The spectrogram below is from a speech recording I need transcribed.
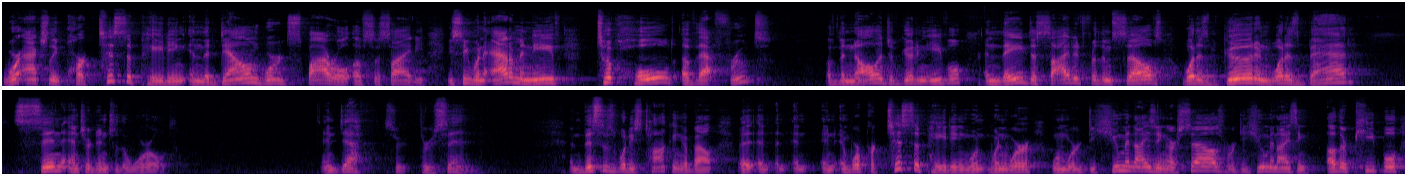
we're actually participating in the downward spiral of society. You see, when Adam and Eve took hold of that fruit, of the knowledge of good and evil, and they decided for themselves what is good and what is bad, sin entered into the world and death through sin. And this is what he's talking about. Uh, and, and, and, and we're participating when, when, we're, when we're dehumanizing ourselves, we're dehumanizing other people,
